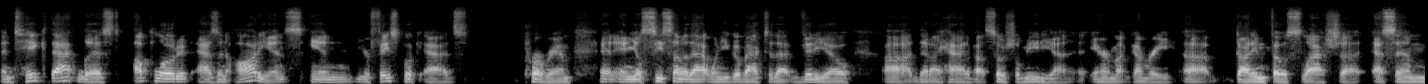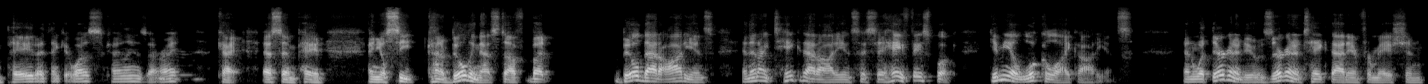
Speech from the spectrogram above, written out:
and take that list, upload it as an audience in your Facebook ads program. And, and you'll see some of that when you go back to that video uh, that I had about social media, Aaron Montgomery uh, dot info slash uh, SM paid, I think it was. Kylie, is that right? Mm-hmm. Okay, SM paid. And you'll see kind of building that stuff, but build that audience. And then I take that audience, I say, hey, Facebook, give me a lookalike audience. And what they're going to do is they're going to take that information,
